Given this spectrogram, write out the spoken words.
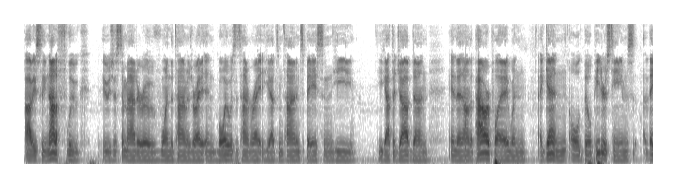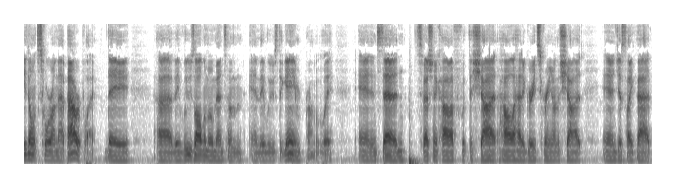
obviously not a fluke. It was just a matter of when the time was right, and boy was the time right. He had some time and space, and he he got the job done. And then on the power play, when again old Bill Peters teams, they don't score on that power play. They uh, they lose all the momentum and they lose the game probably. And instead, Svechnikov with the shot, Haula had a great screen on the shot and just like that,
